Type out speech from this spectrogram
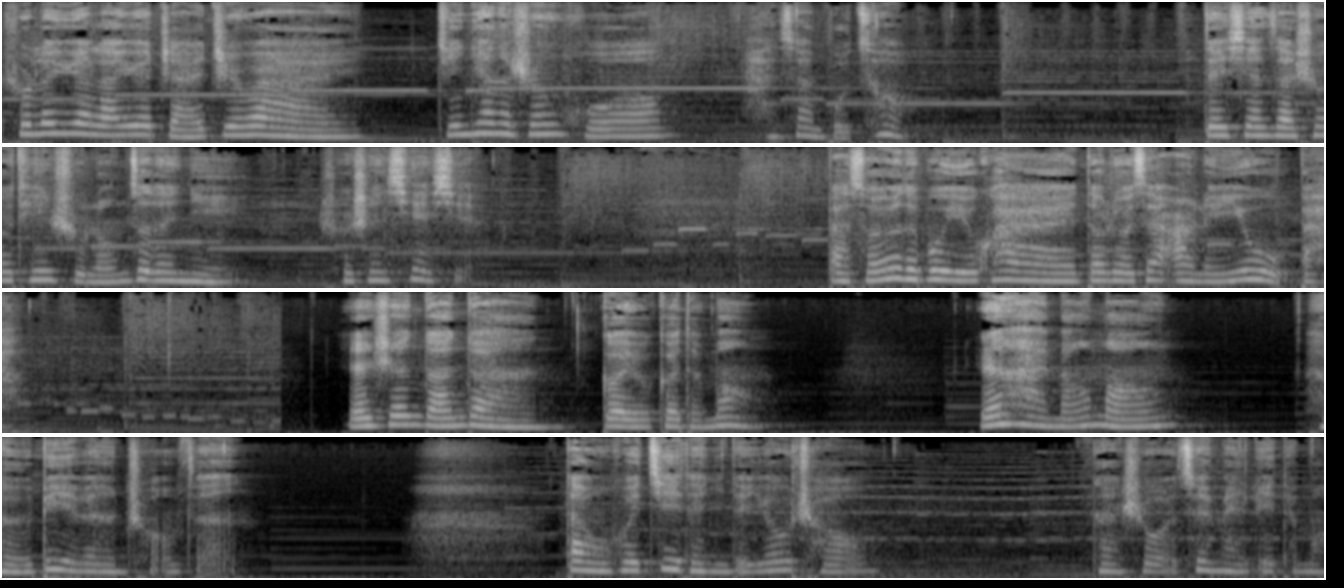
除了越来越宅之外，今天的生活还算不错。对现在收听属笼子的你说声谢谢。把所有的不愉快都留在二零一五吧。人生短短，各有各的梦。人海茫茫，何必问重逢？但我会记得你的忧愁，那是我最美丽的梦。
